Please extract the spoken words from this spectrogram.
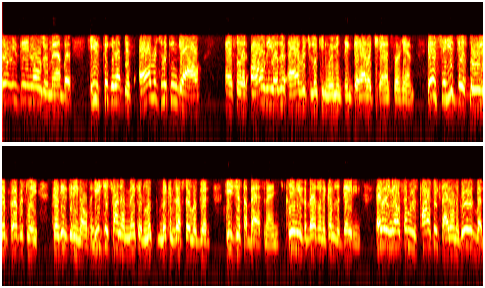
know he's getting older, man, but he's picking up this average-looking gal, and so that all the other average-looking women think they have a chance for him. It's, he's just doing it purposely because he's getting older. He's just trying to make it look, make himself still look good. He's just the best, man. Clooney's the best when it comes to dating. Everything else, some of his politics, I don't agree with, but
